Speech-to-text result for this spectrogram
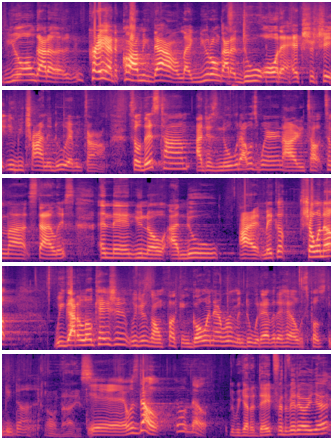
you don't gotta Cray had to calm me down. Like you don't gotta do all that extra shit you be trying to do every time. So this time I just knew what I was wearing. I already talked to my stylist. And then, you know, I knew I all right, makeup showing up. We got a location. We just gonna fucking go in that room and do whatever the hell was supposed to be done. Oh, nice. Yeah, it was dope. It was dope. Do we got a date for the video yet?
